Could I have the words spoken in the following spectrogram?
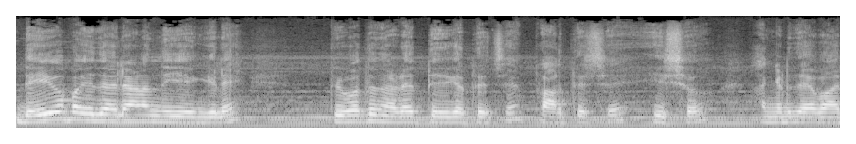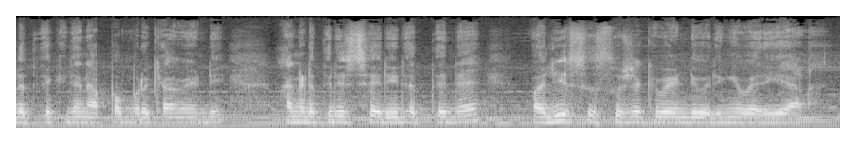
ദൈവ പൈതലാണ് വിപത്ത് നട തിരികെത്തിച്ച് പ്രാർത്ഥിച്ച് ഈശോ അങ്ങയുടെ ദേവാലയത്തിലേക്ക് ഞാൻ അപ്പം മുറിക്കാൻ വേണ്ടി അങ്ങയുടെ തിരുശരീരത്തിന്റെ വലിയ ശുശ്രൂഷയ്ക്ക് വേണ്ടി ഒരുങ്ങി വരികയാണ്.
